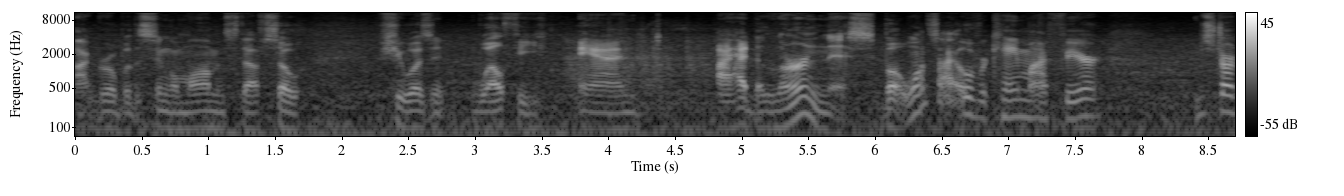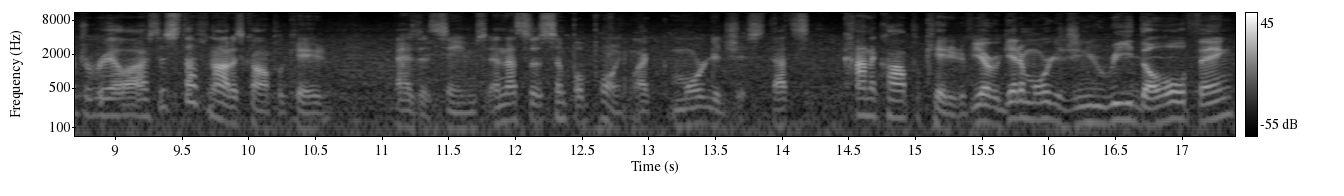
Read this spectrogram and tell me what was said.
I grew up with a single mom and stuff, so she wasn't wealthy and I had to learn this. But once I overcame my fear, you start to realize this stuff's not as complicated as it seems. And that's a simple point, like mortgages. That's kind of complicated. If you ever get a mortgage and you read the whole thing,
